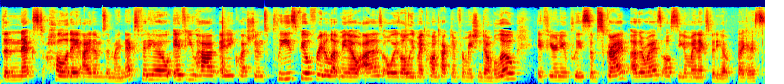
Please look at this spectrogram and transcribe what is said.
the next holiday items in my next video. If you have any questions, please feel free to let me know. As always, I'll leave my contact information down below. If you're new, please subscribe. Otherwise, I'll see you in my next video. Bye, guys.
